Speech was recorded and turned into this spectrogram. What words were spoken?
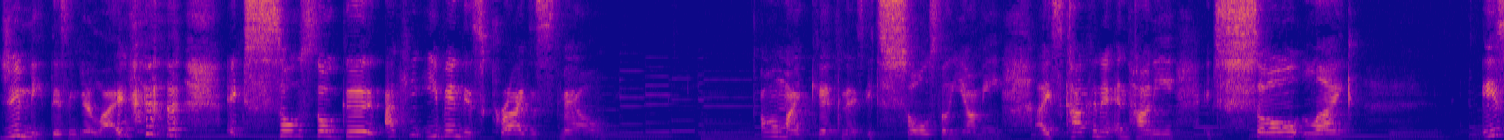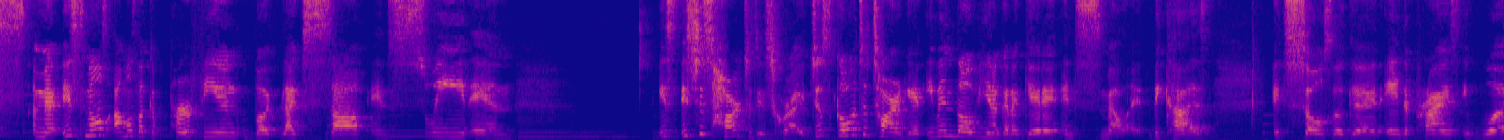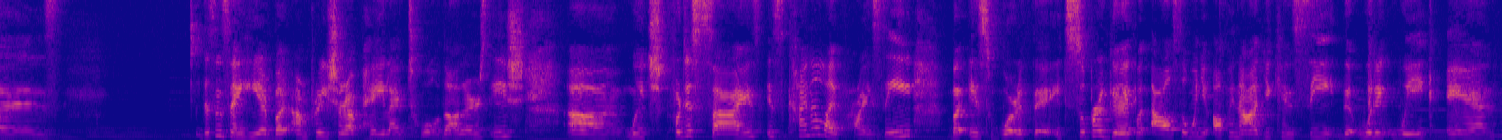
You need this in your life. It's so so good. I can't even describe the smell oh my goodness it's so so yummy. It's coconut and honey it's so like it's it smells almost like a perfume but like soft and sweet and it's, it's just hard to describe. Just go to target even though you're not gonna get it and smell it because it's so so good. And the price it was it doesn't say here but i'm pretty sure i paid like 12 dollars ish um, which for the size is kind of like pricey but it's worth it it's super good but also when you open out you can see the wooden wick and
